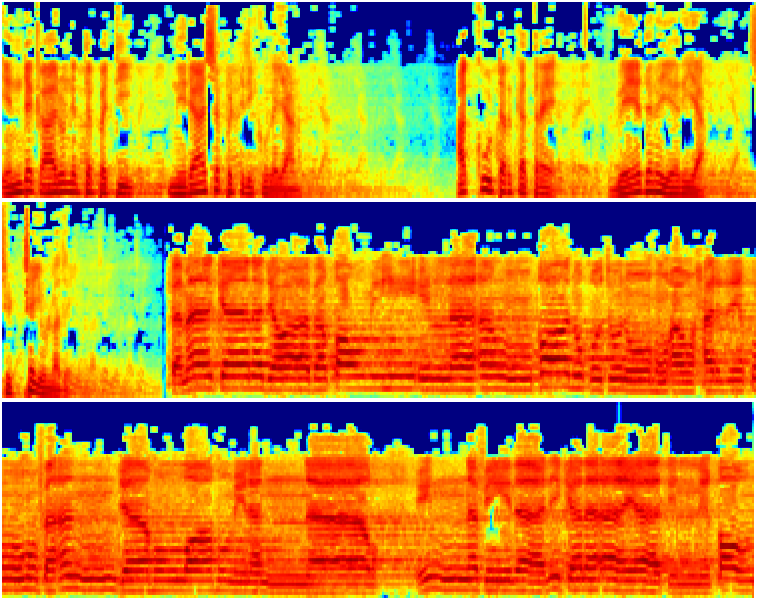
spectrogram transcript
എന്റെ കാരുണ്യത്തെപ്പറ്റി നിരാശപ്പെട്ടിരിക്കുകയാണ് അക്കൂട്ടർക്കത്രേ വേദനയേറിയ ശിക്ഷയുള്ളത് فما كان جواب قومه إلا أن قالوا اقتلوه أو حرقوه فأنجاه الله من النار إن في ذلك لآيات لقوم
